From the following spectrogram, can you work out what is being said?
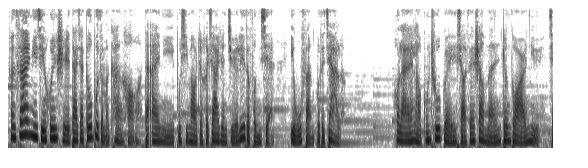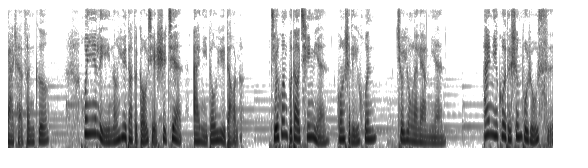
粉丝艾妮结婚时，大家都不怎么看好，但艾妮不惜冒着和家人决裂的风险，义无反顾的嫁了。后来老公出轨，小三上门，争夺儿女，家产分割，婚姻里能遇到的狗血事件，安妮都遇到了。结婚不到七年，光是离婚就用了两年。安妮过得生不如死，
